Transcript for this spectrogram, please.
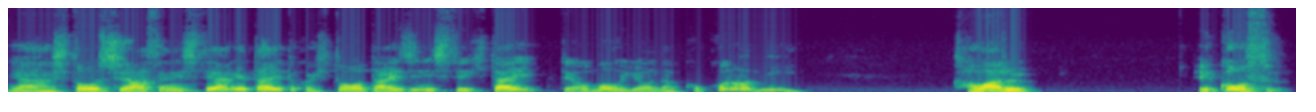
いや、人を幸せにしてあげたいとか、人を大事にしていきたいって思うような心に変わる。エコーする。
